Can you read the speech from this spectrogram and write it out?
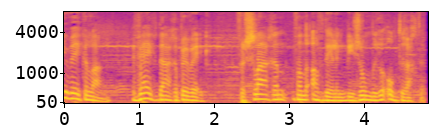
Vier weken lang, vijf dagen per week. Verslagen van de afdeling Bijzondere Opdrachten.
